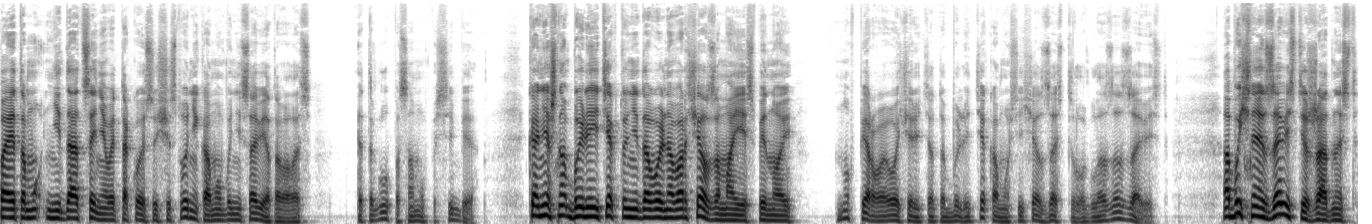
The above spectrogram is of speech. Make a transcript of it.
Поэтому недооценивать такое существо никому бы не советовалось. Это глупо само по себе. Конечно, были и те, кто недовольно ворчал за моей спиной, но в первую очередь это были те, кому сейчас застила глаза зависть. Обычная зависть и жадность.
